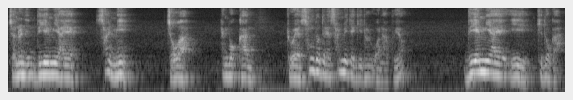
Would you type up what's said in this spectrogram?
저는 이 느헤미야의 삶이 저와 행복한 교회 성도들의 삶이 되기를 원하고요. 느헤미야의 이 기도가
